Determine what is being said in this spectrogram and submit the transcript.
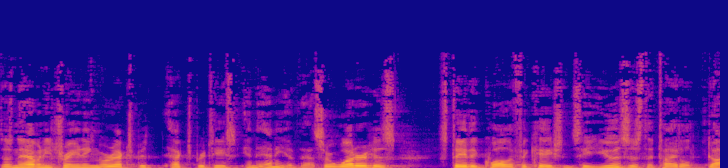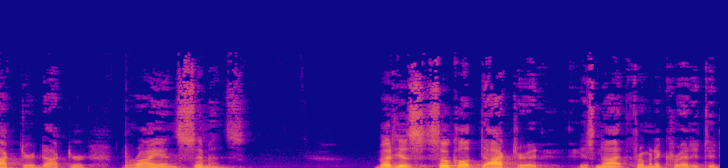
doesn't have any training or expertise in any of that. So, what are his stated qualifications. He uses the title doctor, Dr. Brian Simmons. But his so-called doctorate is not from an accredited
